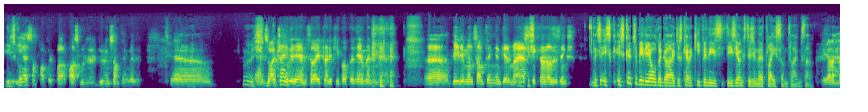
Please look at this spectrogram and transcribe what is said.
he, he has some possibility of doing something with it. Uh, Nice. And so I train with him. So I try to keep up with him and uh, uh, beat him on something and get my ass kicked on other things. It's, it's it's good to be the older guy, just kind of keeping these these youngsters in their place sometimes, though. Yeah,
